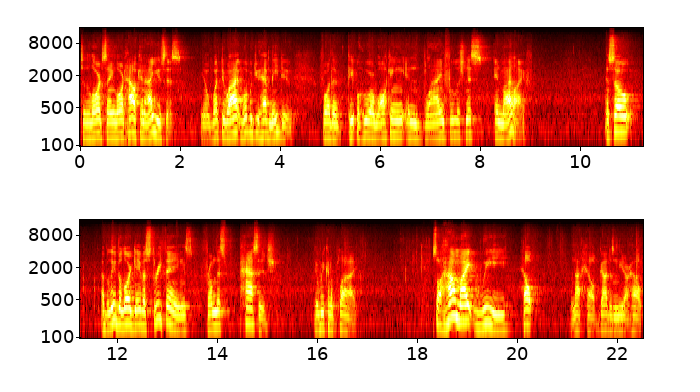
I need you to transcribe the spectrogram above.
to the Lord saying, Lord, how can I use this? You know, what do I, what would you have me do? for the people who are walking in blind foolishness in my life. And so I believe the Lord gave us three things from this passage that we can apply. So, how might we help? Well, not help, God doesn't need our help.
